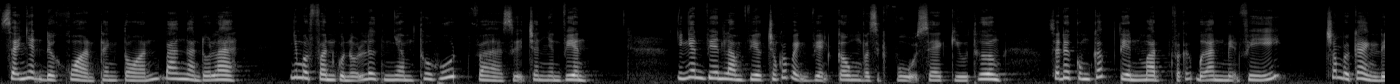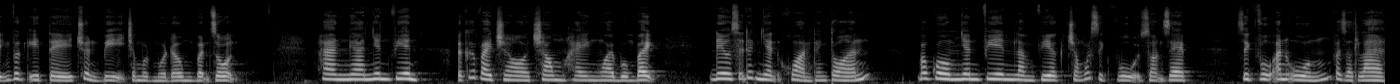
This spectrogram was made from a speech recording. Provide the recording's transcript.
sẽ nhận được khoản thanh toán 3.000 đô la như một phần của nỗ lực nhằm thu hút và giữ chân nhân viên. Những nhân viên làm việc trong các bệnh viện công và dịch vụ xe cứu thương sẽ được cung cấp tiền mặt và các bữa ăn miễn phí trong bối cảnh lĩnh vực y tế chuẩn bị cho một mùa đông bận rộn. Hàng ngàn nhân viên ở các vai trò trong hay ngoài buồng bệnh đều sẽ được nhận khoản thanh toán, bao gồm nhân viên làm việc trong các dịch vụ dọn dẹp, dịch vụ ăn uống và giặt là.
